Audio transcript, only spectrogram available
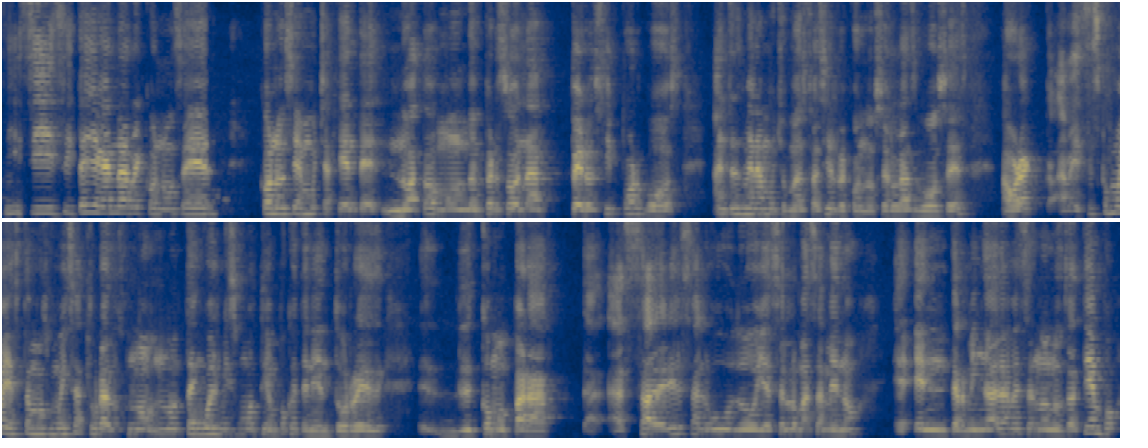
sí, sí, sí te llegan a reconocer. Conocí a mucha gente, no a todo el mundo en persona, pero sí por voz. Antes me era mucho más fácil reconocer las voces. Ahora a veces como ya estamos muy saturados, no, no tengo el mismo tiempo que tenía en Torre como para saber el saludo y hacerlo más ameno. E, en terminal a veces no nos da tiempo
